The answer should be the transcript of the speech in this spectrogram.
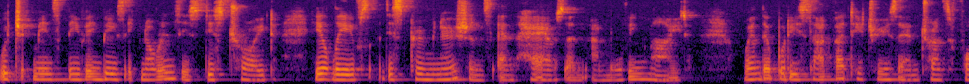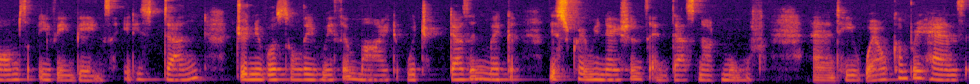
which means living being's ignorance is destroyed. He leaves discriminations and has an unmoving mind. When the Bodhisattva teaches and transforms living beings, it is done universally with a mind which doesn't make discriminations and does not move, and he well comprehends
